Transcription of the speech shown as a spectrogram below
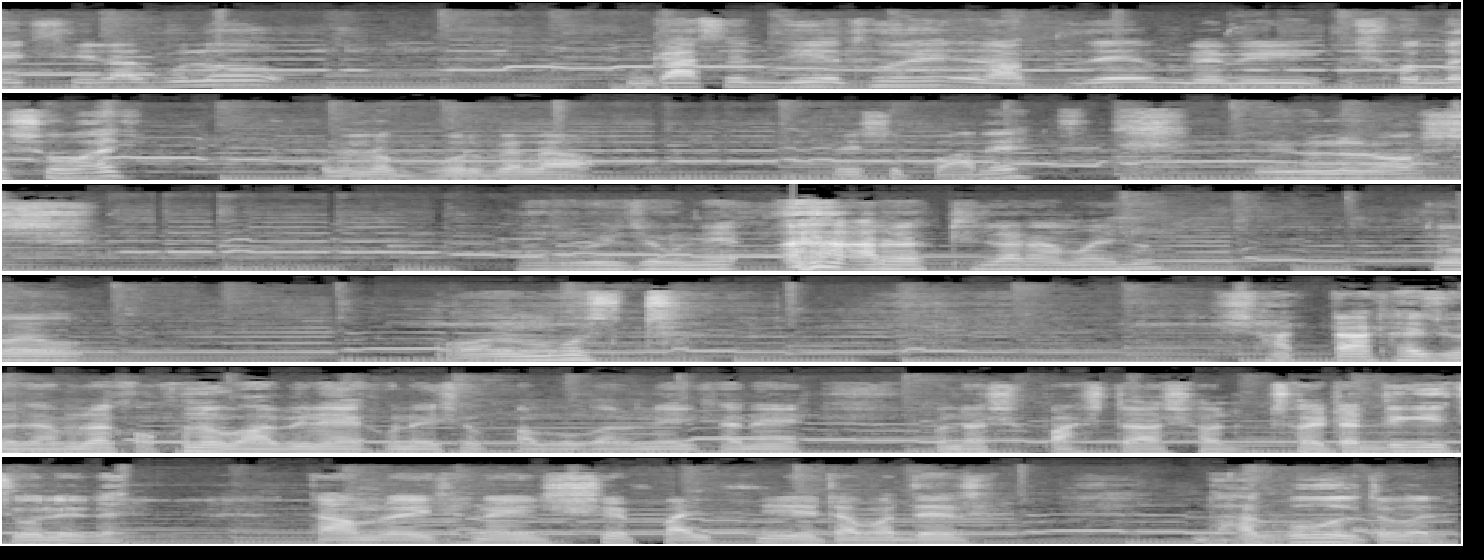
এই শিলাগুলো গাছের দিয়ে থয়ে রাত্রে মেবি সন্ধ্যার সময় ভোরবেলা এসে পারে। এগুলো রস। আর ওই যে উনি আরও এক ঠিলা নামাইলো। তো অলমোস্ট সাতটা আঠাশ বাজে। আমরা কখনো ভাবি না এখন এইসব পাবো, কারণ এইখানে পাঁচটা ছয়টার দিকেই চলে যায়। তা আমরা এখানে এসে পাইছি, এটা আমাদের ভাগ্য বলতে পারি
